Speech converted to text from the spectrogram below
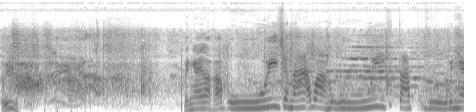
เอ้ย เป็นไงล่ะครับอุ้ยชนะว่ะอุ้ยจัดโอ้เป็นไง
